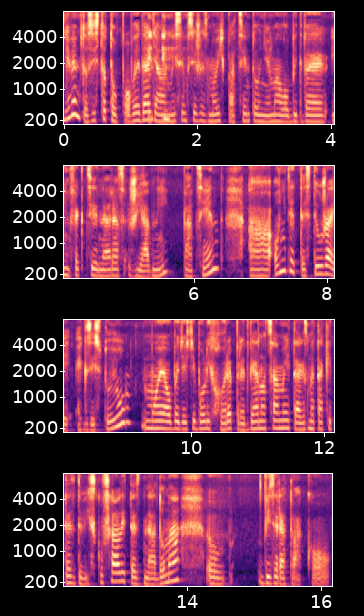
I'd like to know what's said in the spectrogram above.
Neviem to s istotou povedať, ale myslím si, že z mojich pacientov nemal obidve infekcie naraz žiadny pacient. A oni tie testy už aj existujú. Moje obe deti boli chore pred Vianocami, tak sme taký test vyskúšali, test na doma. Vyzerá to ako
